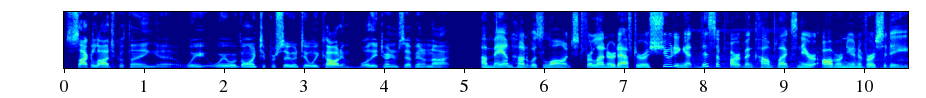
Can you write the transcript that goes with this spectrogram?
it's a psychological thing. Uh, we, we were going to pursue until we caught him, whether he turned himself in or not. A manhunt was launched for Leonard after a shooting at this apartment complex near Auburn University.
